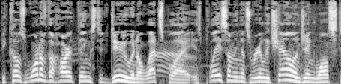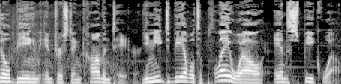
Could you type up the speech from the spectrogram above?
because one of the hard things to do in a Let's Play is play something that's really challenging while still being an interesting commentator. You need to be able to play well and speak well.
